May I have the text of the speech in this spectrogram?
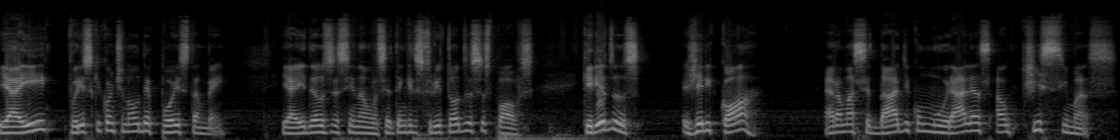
E aí, por isso que continuou depois também. E aí Deus disse assim: não, você tem que destruir todos esses povos. Queridos, Jericó era uma cidade com muralhas altíssimas,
